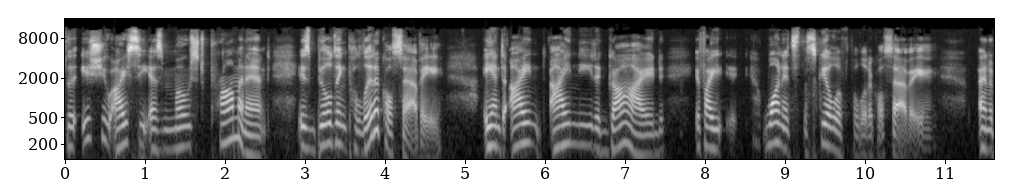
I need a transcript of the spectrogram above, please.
the issue I see as most prominent is building political savvy. And I I need a guide if I one it's the skill of political savvy and a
